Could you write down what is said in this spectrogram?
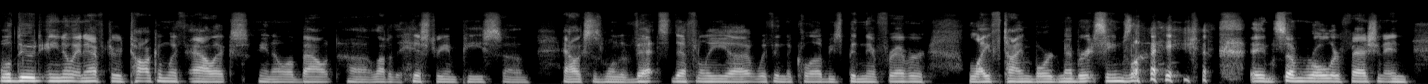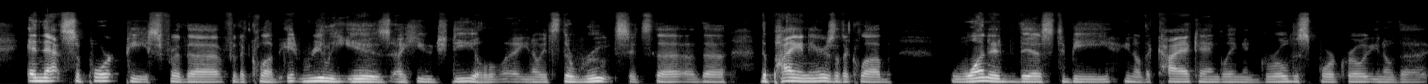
Well, dude, you know, and after talking with Alex, you know, about uh, a lot of the history and piece, um, Alex is one of the vets definitely uh, within the club. He's been there forever, lifetime board member, it seems like, in some role or fashion. And and that support piece for the for the club it really is a huge deal. Uh, you know it's the roots it's the the the pioneers of the club wanted this to be you know the kayak angling and grow the sport grow you know the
